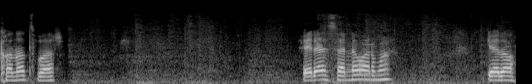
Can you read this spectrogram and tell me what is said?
Kanat var. Eren sende var mı? Gel al.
